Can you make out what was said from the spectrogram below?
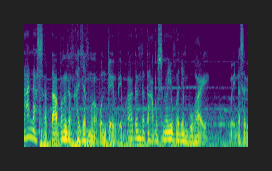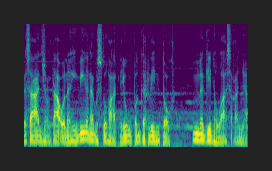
talas at tapang ng kanyang mga content, eh, maagang natapos nga yung kanyang buhay. May nasagasaan siyang tao na hindi nga nagustuhan yung talk na ginawa sa kanya.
